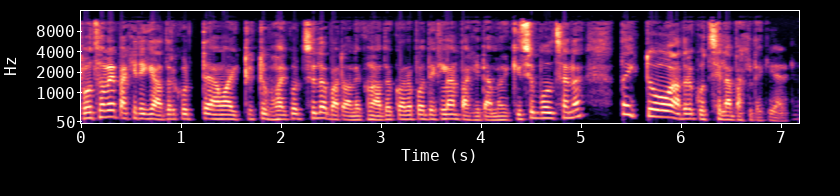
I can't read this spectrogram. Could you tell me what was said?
প্রথমে পাখিটাকে আদর করতে আমার একটু একটু ভয় করছিল বাট অনেকক্ষণ আদর করার পর দেখলাম পাখিটা আমাকে কিছু বলছে না তো একটু আদর করছিলাম পাখিটাকে আর কি।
